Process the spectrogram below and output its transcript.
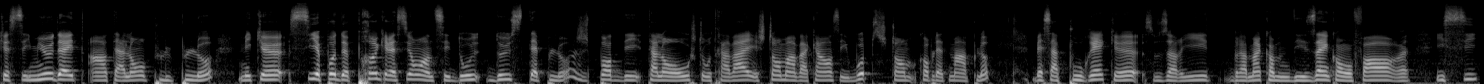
que c'est mieux d'être en talons plus plats, mais que s'il n'y a pas de progression entre ces deux, steps-là, je porte des talons hauts, je suis au travail, je tombe en vacances et oups, je tombe complètement à plat, bien ça pourrait que vous auriez vraiment comme des inconforts euh, ici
